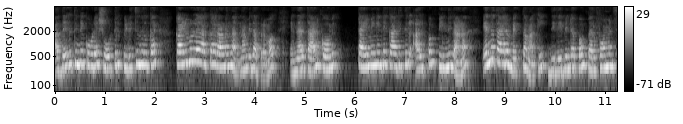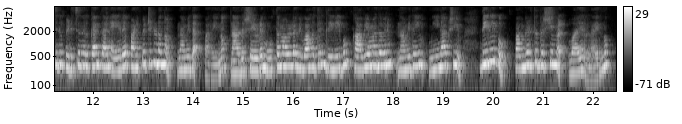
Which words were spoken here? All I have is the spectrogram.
അദ്ദേഹത്തിന്റെ കൂടെ ഷോട്ടിൽ പിടിച്ചു നിൽക്കാൻ കഴിവുള്ള ആൾക്കാരാണെന്ന് നമിത പ്രമോദ്. എന്നാൽ താൻ കോമിക് ടൈമിങ്ങിന്റെ കാര്യത്തിൽ അല്പം പിന്നിലാണ് എന്ന താരം വ്യക്തമാക്കി. ദിലീപിന്റെ ഒപ്പം പെർഫോമൻസിന് പിടിച്ചു നിൽക്കാൻ താൻ ഏറെ പണിപ്പെട്ടിട്ടുണ്ടെന്നും നമിത പറയുന്നു. നാദർഷയുടെ മൂത്ത മകളുടെ വിവാഹത്തിൽ ദിലീപും കാവ്യമാധവനും നമിതയും മീനാക്ഷിയും ദിലീപും പങ്കെടുത്ത ദൃശ്യങ്ങൾ വൈറലായിരുന്നു.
